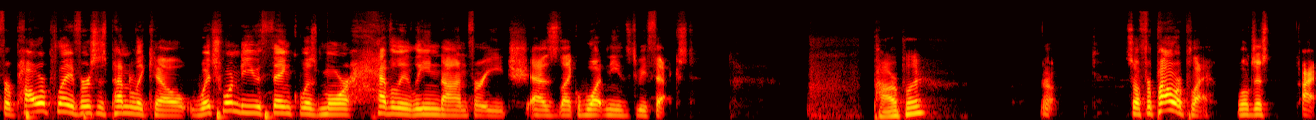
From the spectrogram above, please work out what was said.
for power play versus penalty kill, which one do you think was more heavily leaned on for each as like what needs to be fixed? Power play. No. So for power play, we'll just all right,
